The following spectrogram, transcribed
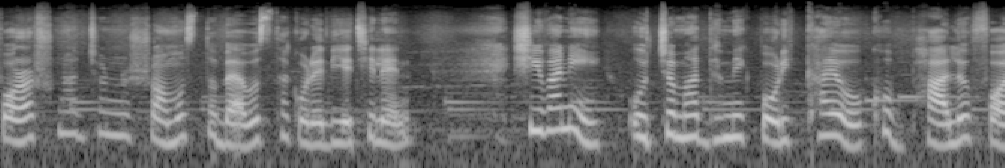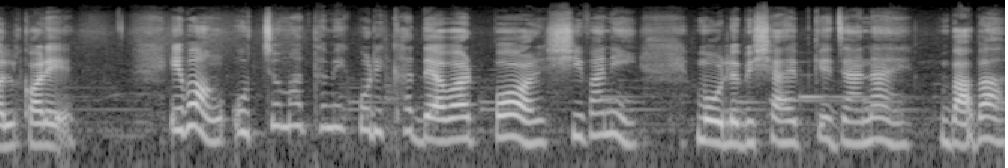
পড়াশোনার জন্য সমস্ত ব্যবস্থা করে দিয়েছিলেন। শিবানী উচ্চ মাধ্যমিক পরীক্ষায়ও খুব ভালো ফল করে এবং উচ্চ মাধ্যমিক পরীক্ষা দেওয়ার পর শিবানী মৌলবী সাহেবকে জানায়, বাবা,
